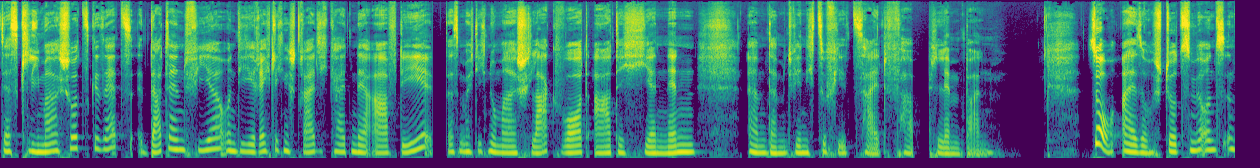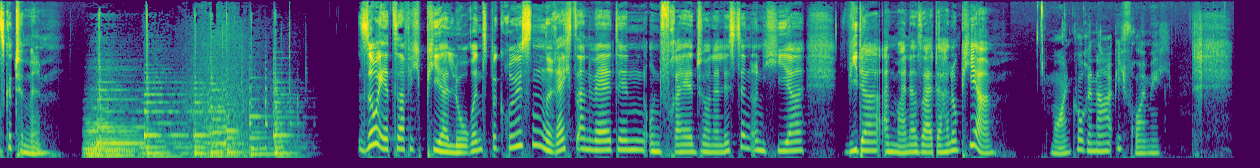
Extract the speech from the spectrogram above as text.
das Klimaschutzgesetz, Daten 4 und die rechtlichen Streitigkeiten der AfD. Das möchte ich nur mal schlagwortartig hier nennen, ähm, damit wir nicht zu viel Zeit verplempern. So, also stürzen wir uns ins Getümmel. So, jetzt darf ich Pia Lorenz begrüßen, Rechtsanwältin und freie Journalistin und hier wieder an meiner Seite. Hallo Pia. Moin Corinna, ich freue mich.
